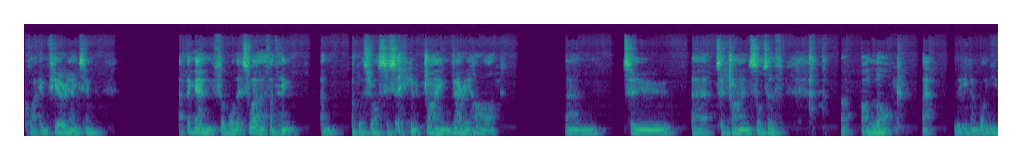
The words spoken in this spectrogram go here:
quite infuriating again, for what it's worth, I think um, Douglas Ross is trying very hard um, to uh, to try and sort of uh, unlock that you know what you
